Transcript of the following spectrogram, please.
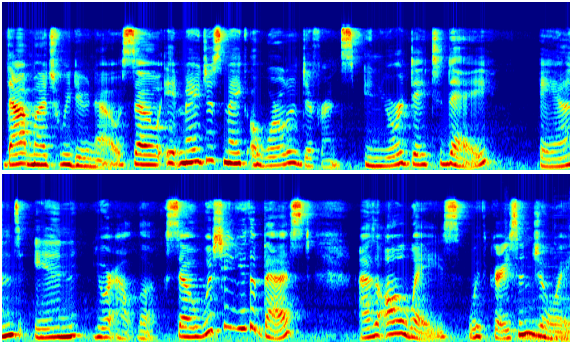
That much we do know. So it may just make a world of difference in your day to day and in your outlook. So, wishing you the best, as always, with grace and joy.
